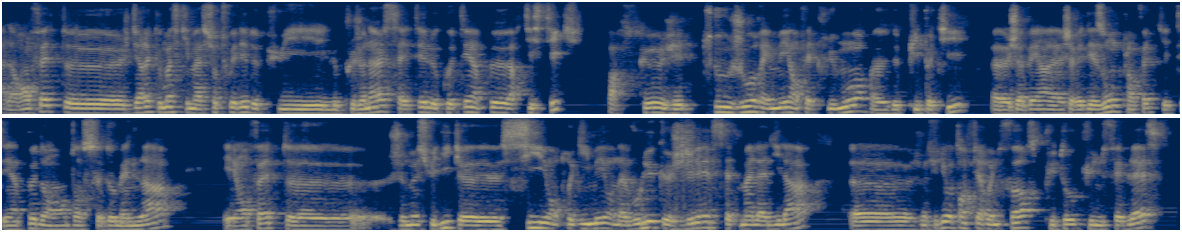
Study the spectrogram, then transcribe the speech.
Alors en fait, euh, je dirais que moi, ce qui m'a surtout aidé depuis le plus jeune âge, ça a été le côté un peu artistique, parce que j'ai toujours aimé en fait l'humour euh, depuis petit. Euh, j'avais j'avais des oncles en fait qui étaient un peu dans, dans ce domaine-là, et en fait, je me suis dit que si entre guillemets on a voulu que j'ai cette maladie-là, je me suis dit autant faire une force plutôt qu'une faiblesse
